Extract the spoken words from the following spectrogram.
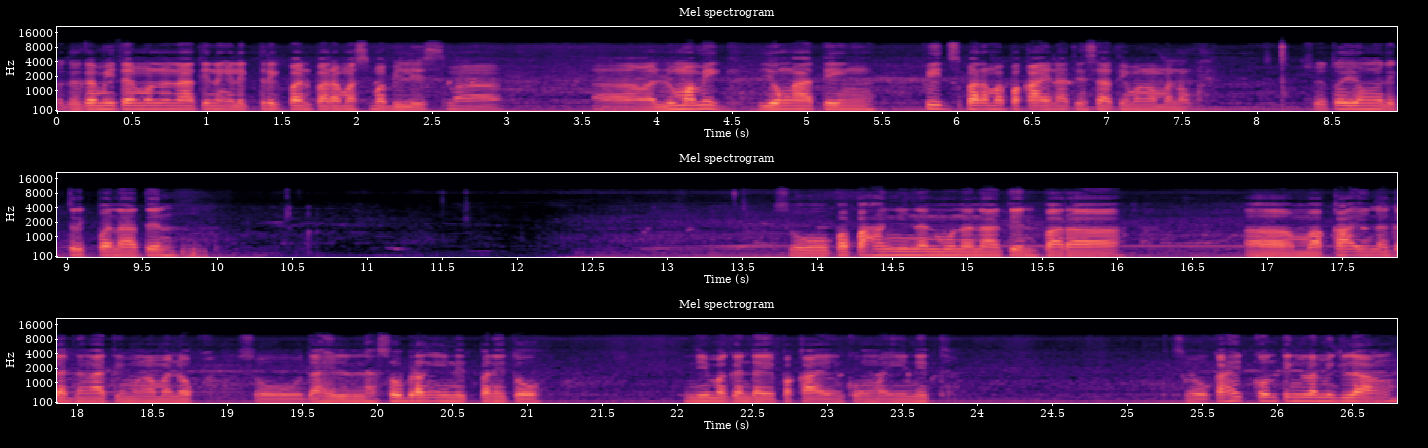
gagamitan muna natin ng electric pan para mas mabilis ma, ah, lumamig yung ating feeds para mapakain natin sa ating mga manok. So ito yung electric pan natin. So papahanginan muna natin para ah, makain agad ng ating mga manok. So dahil sobrang init pa nito, hindi maganda ipakain kung mainit. So kahit konting lamig lang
